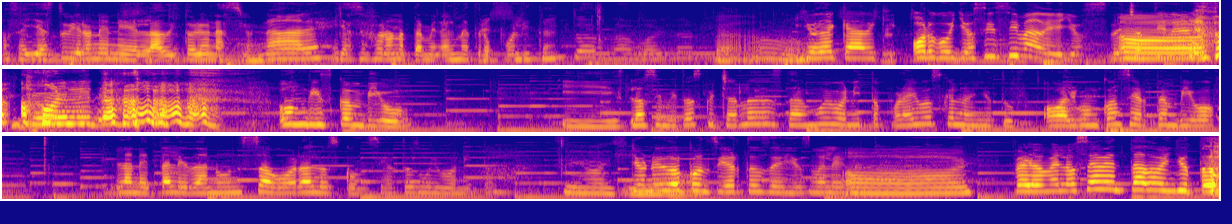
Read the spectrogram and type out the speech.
O sea, ya estuvieron en el Auditorio Nacional, ya se fueron también al Metropolitan. Wow. Yo de acá, de orgullosísima de ellos. De hecho, Ah, tienen un, un disco en vivo. Y los invito a escucharlos, está muy bonito. Por ahí búsquenlo en YouTube. O algún concierto en vivo. La neta, le dan un sabor a los conciertos muy bonito. Yo no he ido a conciertos de ellos, Malena. Ay, Pero me los he aventado en YouTube.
